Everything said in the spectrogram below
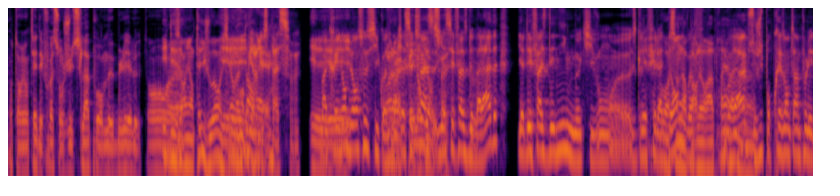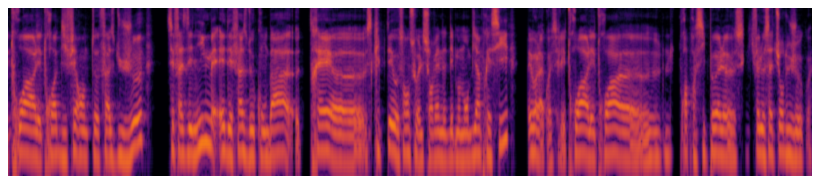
pour t'orienter, des fois sont juste là pour meubler le temps. Et euh, désorienter le joueur aussi et- en même temps. L'espace. ouais. et- Bah, créer une ambiance aussi quoi. Voilà, Donc, il y a, créer cette une phase, ambiance, il y a ouais. ces phases de Mm. balade, il y a des phases d'énigmes qui vont euh, se greffer Bon, là-dedans. ça, on en parlera après. Voilà, hein. c'est juste pour présenter un peu les trois, les trois différentes phases du jeu. Ces phases d'énigmes et des phases de combat euh, très euh, scriptées au sens où elles surviennent à des moments bien précis. Et voilà quoi, c'est les trois, les trois, euh, trois principales, ce qui fait le sature du jeu quoi.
